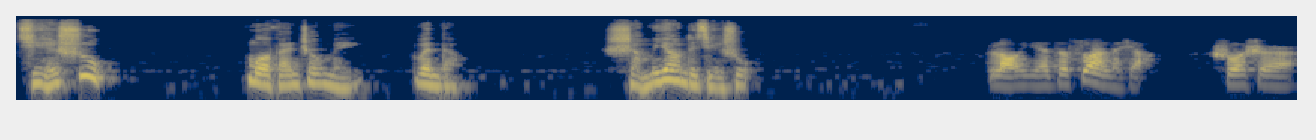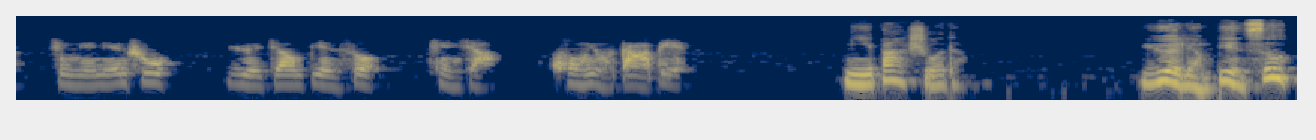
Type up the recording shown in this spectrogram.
结束？莫凡皱眉问道：“什么样的结束？”老爷子算了下，说是。今年年初，月将变色，天下恐有大变。你爸说的。月亮变色？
